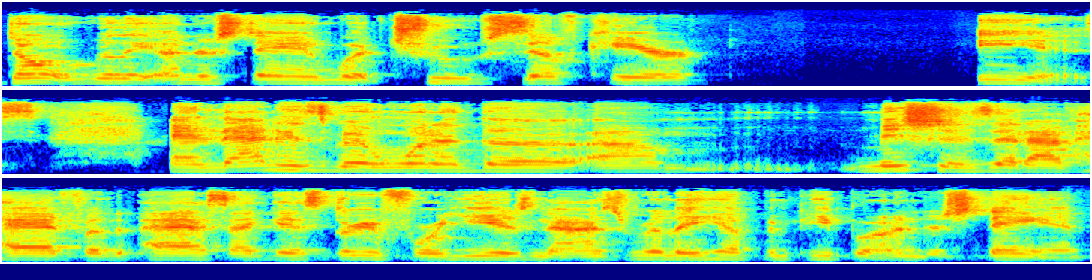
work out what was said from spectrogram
don't really understand what true self-care is. And that has been one of the um, missions that I've had for the past, I guess, three or four years now, is really helping people understand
